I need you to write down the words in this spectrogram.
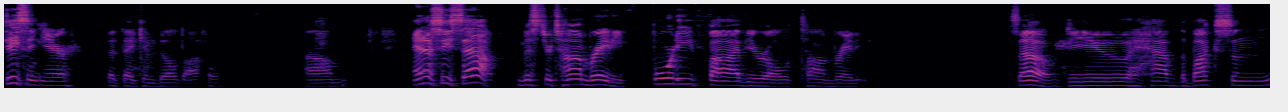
decent year that they can build off of. Um, NFC South, Mr. Tom Brady, 45 year old Tom Brady. So, do you have the Bucks and,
